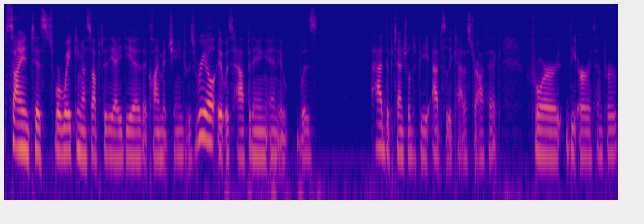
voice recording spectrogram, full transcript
scientists were waking us up to the idea that climate change was real, it was happening, and it was had the potential to be absolutely catastrophic for the earth and for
